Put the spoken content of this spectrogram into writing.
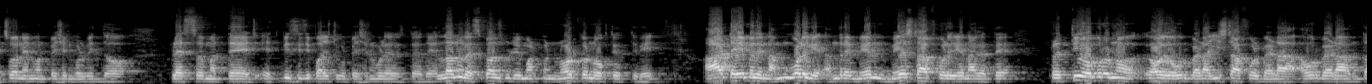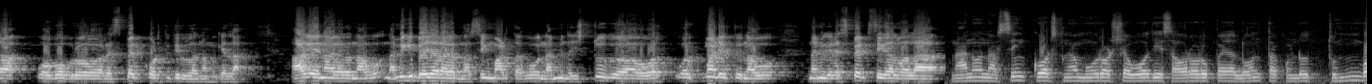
ಎಚ್ ಒನ್ ಎನ್ ಒನ್ ಪೇಷೆಂಟ್ಗಳು ಬಿದ್ದು ಪ್ಲಸ್ ಮತ್ತೆ H B C G positive ಪೇಷೆಂಟ್ಗಳು ಇರ್ತದೆ ಎಲ್ಲನೂ ರೆಸ್ಪಾನ್ಸಿಬಿಲಿಟಿ ಮಾಡ್ಕೊಂಡು ನೋಡ್ಕೊಂಡು ಹೋಗ್ತಿರ್ತೀವಿ. ಆ ಟೈಮಲ್ಲಿ ನಮ್ಗಳಿಗೆ, ಅಂದರೆ ಮೇಲ್ ಮೇಲ್ ಸ್ಟಾಫ್ಗಳಿಗೆ ಏನಾಗುತ್ತೆ ಪ್ರತಿಯೊಬ್ರು ಅವ್ರು ಬೇಡ, ಈ ಸ್ಟಾಫ್ಗಳು ಬೇಡ, ಅವ್ರು ಬೇಡ ಅಂತ ಒಬ್ಬೊಬ್ರು ರೆಸ್ಪೆಕ್ಟ್ ಕೊಡ್ತಿದ್ದಿಲ್ಲ ನಮಗೆಲ್ಲ. ಆಗ ಏನಾಗೋದು ನಾವು, ನಮಗೆ ಬೇಜಾರಾಗೋದು ನರ್ಸಿಂಗ್ ಮಾಡ್ತಾಗೋ ನಮ್ಮಿಂದ ಇಷ್ಟು ವರ್ಕ್ ವರ್ಕ್ ಮಾಡಿರ್ತೀವಿ ನಾವು, ನಮಗೆ ರೆಸ್ಪೆಕ್ಟ್ ಸಿಗಲ್ವಲ್ಲ. ನಾನು ನರ್ಸಿಂಗ್ ಕೋರ್ಸ್ನ ಮೂರು ವರ್ಷ ಓದಿ ಸಾವಿರ ರೂಪಾಯಿ ಲೋನ್ ತಗೊಂಡು ತುಂಬ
